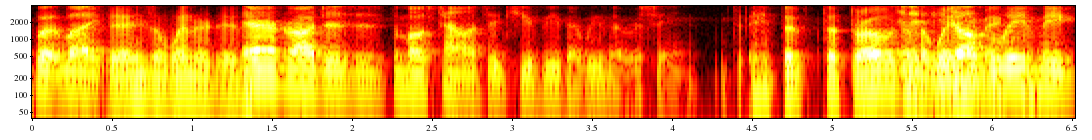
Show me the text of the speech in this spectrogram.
But like Yeah, he's a winner, dude. Aaron Rodgers is the most talented QB that we've ever seen. The, the throws And and, if the way you don't believe me,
